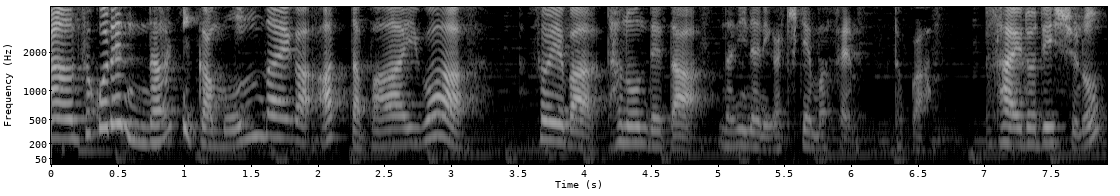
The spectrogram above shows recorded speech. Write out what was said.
あそこで何か問題があった場合は、そういえば頼んでた何々が来てませんとか、サイドディッシュの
